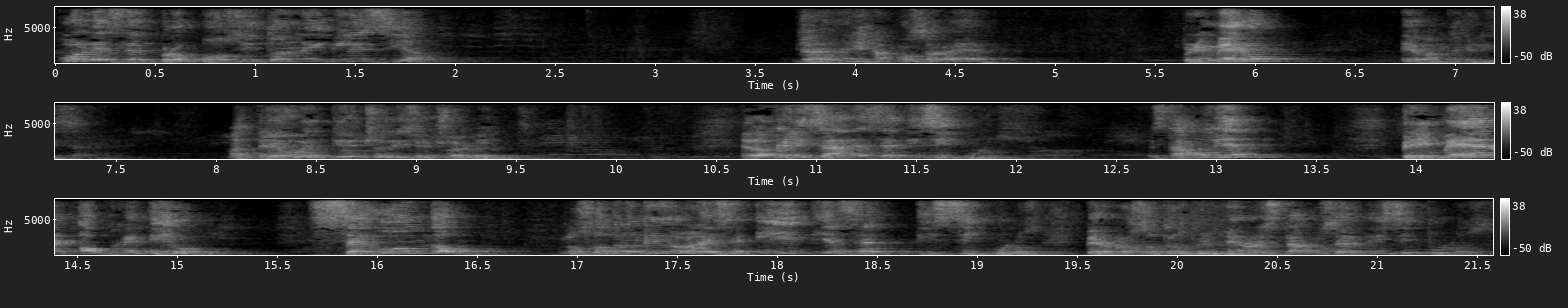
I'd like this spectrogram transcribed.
¿cuál es el propósito en la iglesia? Ya vamos a ver. Primero, evangelizar. Mateo 28, 18 al 20. Evangelizar es ser discípulos. ¿Estamos bien? Primer objetivo. Segundo, nosotros mismos, dice, ir y hacer discípulos. Pero nosotros primero necesitamos ser discípulos.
